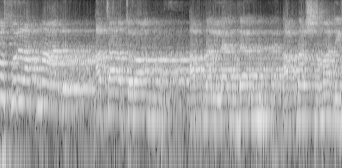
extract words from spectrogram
বছরের আপনার আচার আচরণ আপনার লেনদেন আপনার সামাজিক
